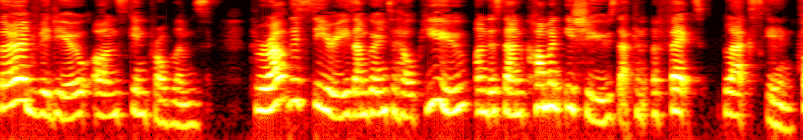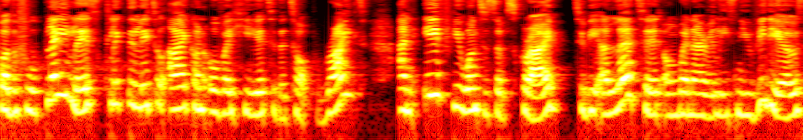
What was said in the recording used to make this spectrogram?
third video on skin problems. Throughout this series, I'm going to help you understand common issues that can affect black skin. For the full playlist, click the little icon over here to the top right. And if you want to subscribe to be alerted on when I release new videos,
